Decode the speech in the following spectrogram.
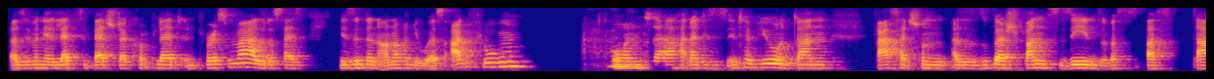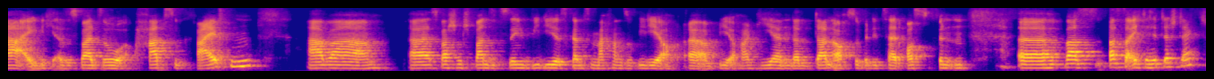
also wir waren der letzte Batch, der komplett in person war. Also das heißt, wir sind dann auch noch in die USA geflogen und äh, hatten halt dieses Interview und dann war es halt schon also super spannend zu sehen, so was, was da eigentlich, also es war halt so hart zu greifen, aber äh, es war schon spannend so zu sehen, wie die das Ganze machen, so wie die auch, äh, wie auch agieren, dann, dann auch so über die Zeit rauszufinden, äh, was, was da eigentlich dahinter steckt.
